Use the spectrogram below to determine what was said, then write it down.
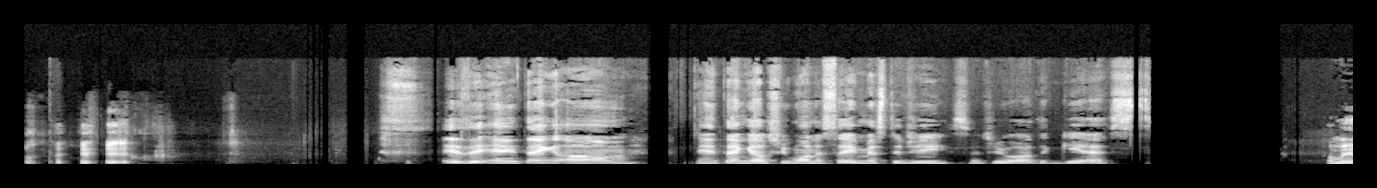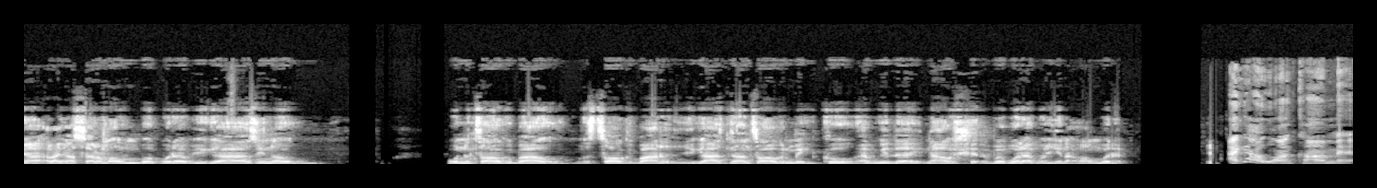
Is it anything, um, anything else you want to say, Mr. G, since you are the guest? I mean, like I said, I'm open book. Whatever you guys, you know, want to talk about, let's talk about it. You guys done talking to me? Cool. Have a good day. Now, shit but whatever, you know, I'm with it. I got one comment.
